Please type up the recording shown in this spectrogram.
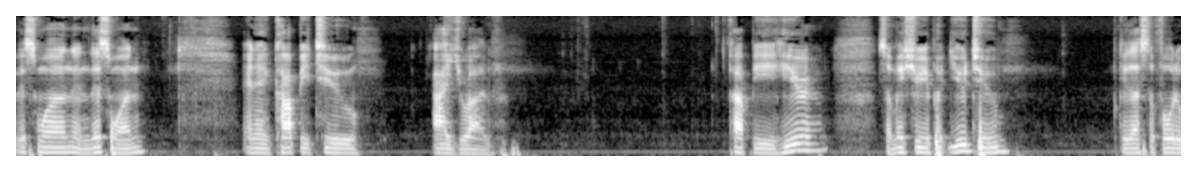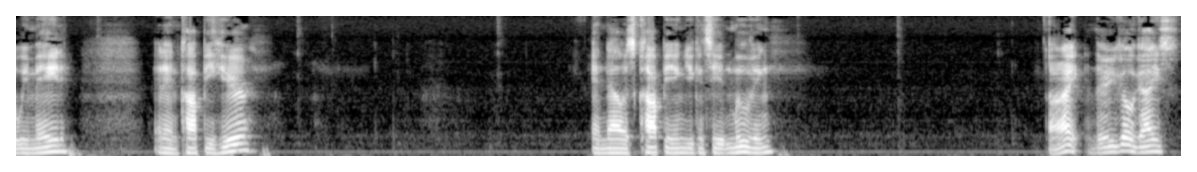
This one and this one and then copy to iDrive. Copy here. So make sure you put YouTube because that's the photo we made. And then copy here. And now it's copying. You can see it moving. All right, there you go, guys.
